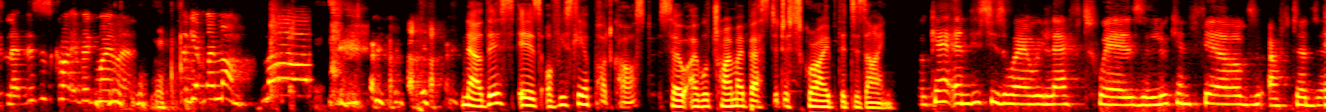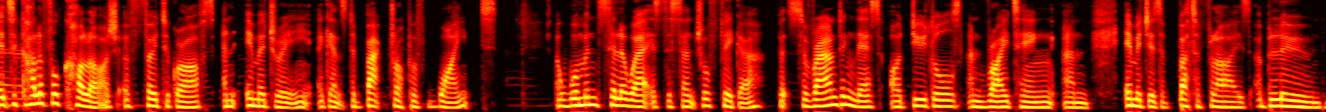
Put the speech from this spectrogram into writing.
isn't it? This is quite a big moment. I get my mum. Mum! Now, this is obviously a podcast, so I will try my best to describe the design. Okay, and this is where we left with look and feel after the. It's a colourful collage of photographs and imagery against a backdrop of white. A woman's silhouette is the central figure, but surrounding this are doodles and writing and images of butterflies, a balloon,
